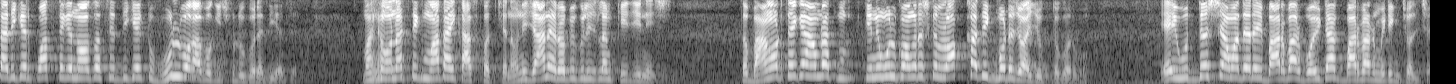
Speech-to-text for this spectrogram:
তারিখের পর থেকে নওসাদ সিদ্দিকি একটু ভুল বকাবকি শুরু করে দিয়েছে। মানে ওনার ঠিক মাথায় কাজ করছে না। উনি জানে রফিকুল ইসলাম কী জিনিস। তো ভাঙড় থেকে আমরা তৃণমূল কংগ্রেসকে লক্ষাধিক ভোটে জয়যুক্ত করব। এই উদ্দেশ্যে আমাদের এই বারবার বৈঠক বারবার মিটিং চলছে।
